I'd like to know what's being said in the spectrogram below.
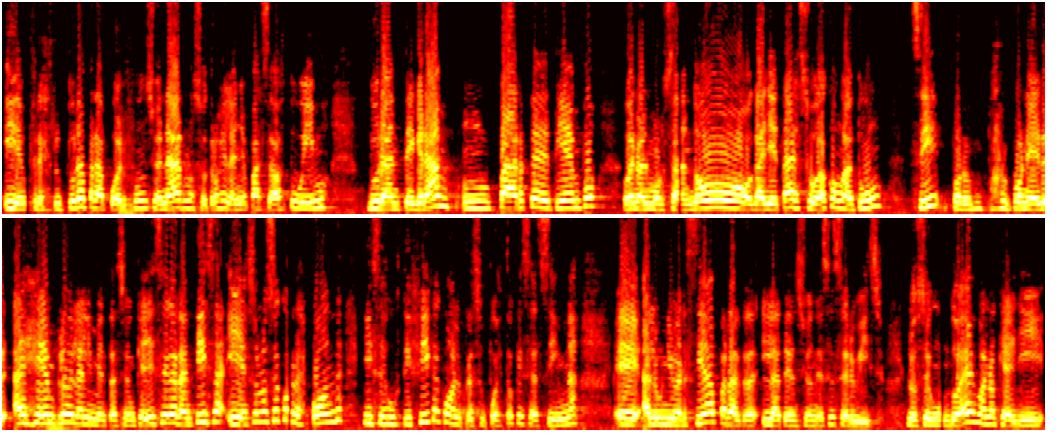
y de infraestructura para poder funcionar. Nosotros el año pasado estuvimos durante gran parte de tiempo, bueno, almorzando galletas de soda con atún, ¿sí? Por, poner ejemplos de la alimentación que allí se garantiza y eso no se corresponde ni se justifica con el presupuesto que se asigna eh, a la universidad para la atención de ese servicio. Lo segundo es, bueno, que allí,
